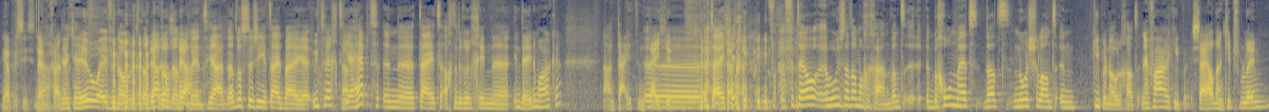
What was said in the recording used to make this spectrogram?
ja precies. Nee, Ja, begrijp had je heel even nodig, dat, Ja, eh, toch? dat Ja. moment. Ja, dat was tussen je tijd bij eh, Utrecht. Ja. Je hebt een eh, tijd achter de rug in, eh, in Denemarken. Nou, een tijd, een tijdje. Een tijdje. Vertel, hoe is dat allemaal gegaan? Want het begon met dat Noord-Sjælland een keeper nodig had. Een ervaren keeper. Zij hadden een keepersprobleem.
